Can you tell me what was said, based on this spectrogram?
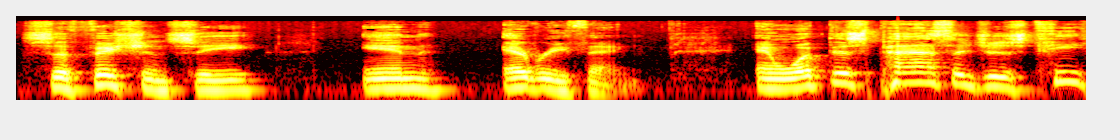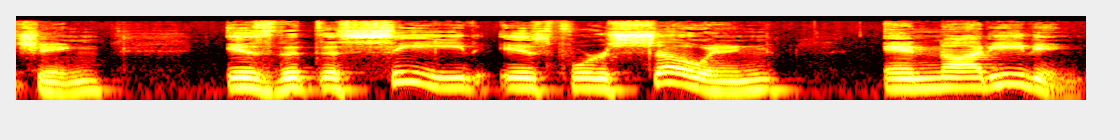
sufficiency in everything. And what this passage is teaching is that the seed is for sowing and not eating.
